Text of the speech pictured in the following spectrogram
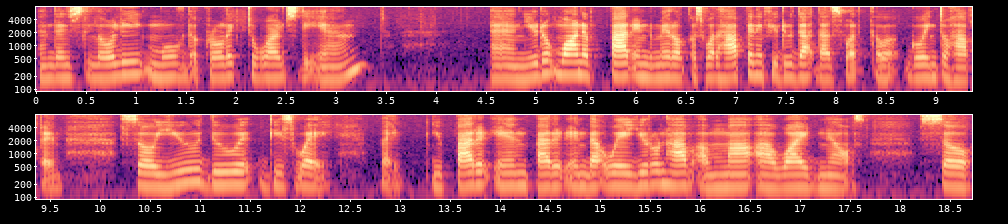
and then slowly move the acrylic towards the end. And you don't want to pat in the middle because what happen if you do that, that's what go going to happen. So you do it this way. Like you pat it in, pat it in. That way you don't have a, ma a wide nails. So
